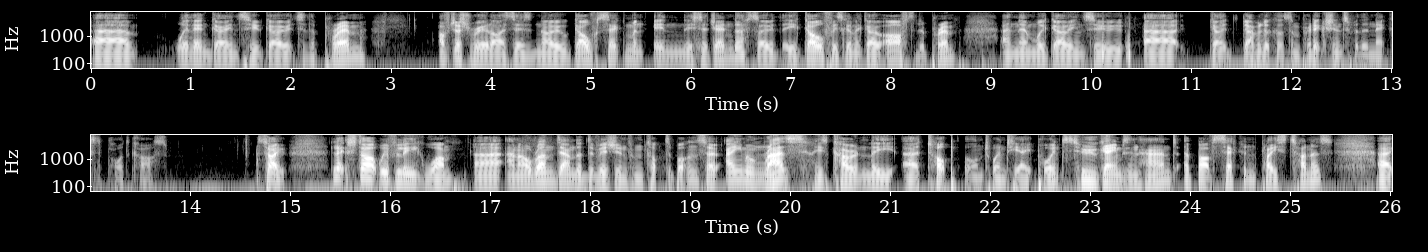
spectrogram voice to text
Um, we're then going to go to the Prem. I've just realised there's no golf segment in this agenda, so the golf is going to go after the Prem, and then we're going to uh, go have a look at some predictions for the next podcast. So, let's start with League One, uh, and I'll run down the division from top to bottom. So, Eamon Raz is currently uh, top on 28 points, two games in hand above second place Tunners. Uh,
